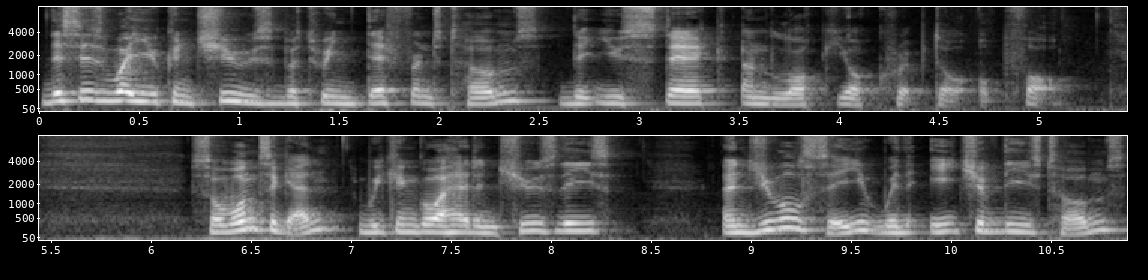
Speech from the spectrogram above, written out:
this is where you can choose between different terms that you stake and lock your crypto up for. So once again, we can go ahead and choose these, and you will see with each of these terms,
